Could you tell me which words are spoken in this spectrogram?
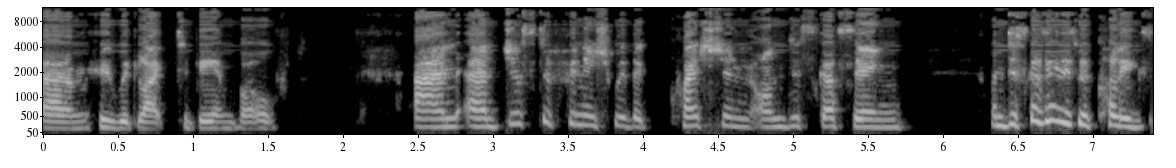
um, who would like to be involved? And, and just to finish with a question on discussing, I'm discussing this with colleagues,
